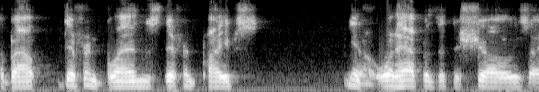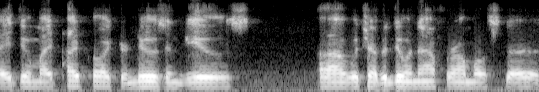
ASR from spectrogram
about different blends, different pipes. You know what happens at the shows. I do my pipe collector news and views uh, which I've been doing now for almost uh,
